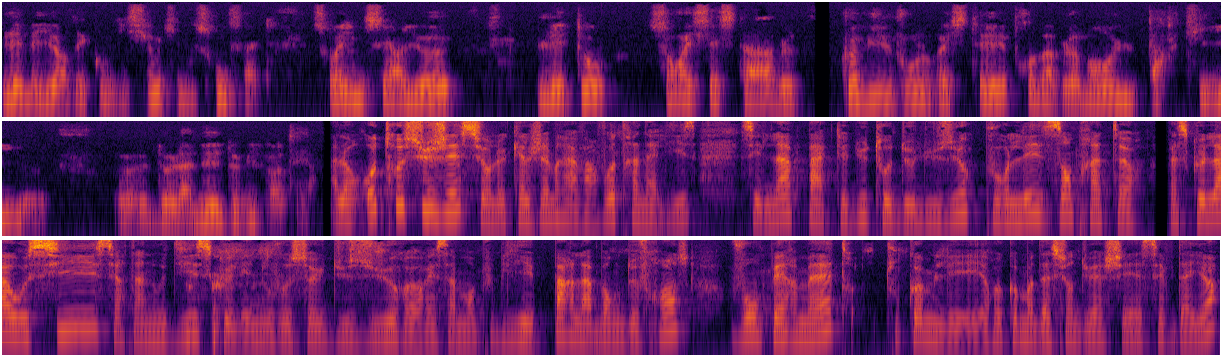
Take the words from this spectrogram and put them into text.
les meilleures des conditions qui vous seront faites. Soyons sérieux, les taux sont restés stables, comme ils vont le rester probablement une partie euh, de l'année 2021. Alors, autre sujet sur lequel j'aimerais avoir votre analyse, c'est l'impact du taux de l'usure pour les emprunteurs. Parce que là aussi, certains nous disent que les nouveaux seuils d'usure euh, récemment publiés par la Banque de France vont permettre, tout comme les recommandations du HCSF d'ailleurs,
